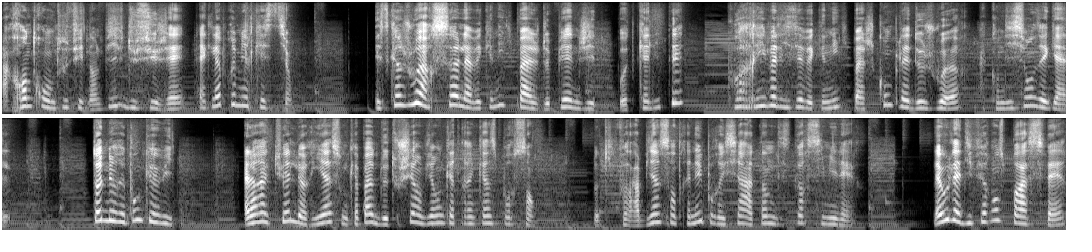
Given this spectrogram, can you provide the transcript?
Alors rentrons tout de suite dans le vif du sujet avec la première question. Est-ce qu'un joueur seul avec un équipage de PNJ de haute qualité pourra rivaliser avec un équipage complet de joueurs à conditions égales? Todd ne répond que oui. À l'heure actuelle, leurs RIA sont capables de toucher environ 95%, donc il faudra bien s'entraîner pour réussir à atteindre des scores similaires. Là où la différence pourra se faire,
